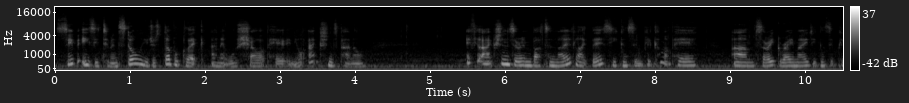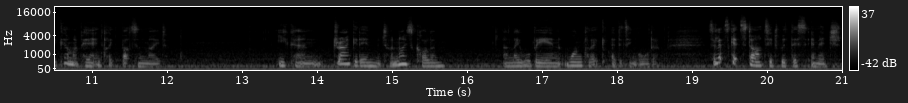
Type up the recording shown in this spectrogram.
Super easy to install, you just double click and it will show up here in your Actions panel. If your actions are in button mode like this, you can simply come up here um, sorry, grey mode, you can simply come up here and click button mode. You can drag it in into a nice column and they will be in one click editing order. So let's get started with this image.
